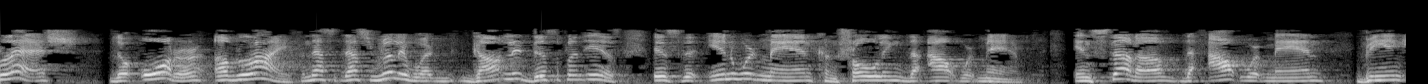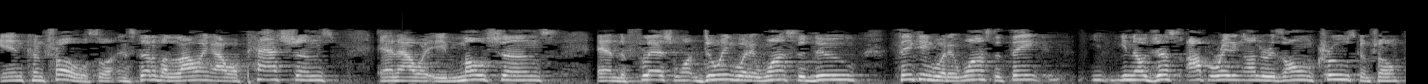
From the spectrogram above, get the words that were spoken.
flesh the order of life. And that's, that's really what godly discipline is. It's the inward man controlling the outward man instead of the outward man being in control. So instead of allowing our passions and our emotions and the flesh doing what it wants to do, thinking what it wants to think, you know, just operating under his own cruise control.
